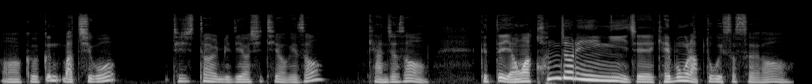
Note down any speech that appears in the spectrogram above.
어 그거 끝 마치고 디지털 미디어 시티 역에서 이렇게 앉아서 그때 영화 컨저링이 이제 개봉을 앞두고 있었어요.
